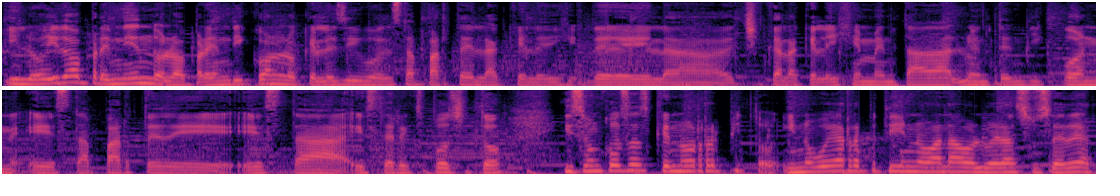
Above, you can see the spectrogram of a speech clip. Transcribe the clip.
y lo he ido aprendiendo lo aprendí con lo que les digo de esta parte de la que le dije de la chica a la que le dije mentada lo entendí con esta parte de esta Esther Expósito y son cosas que no repito y no voy a repetir y no van a volver a suceder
